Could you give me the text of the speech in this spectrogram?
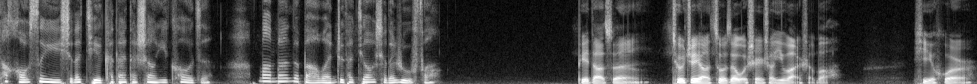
他好似一下的解开他的上衣扣子，慢慢的把玩着她娇小的乳房。别打算就这样坐在我身上一晚上吧，一会儿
